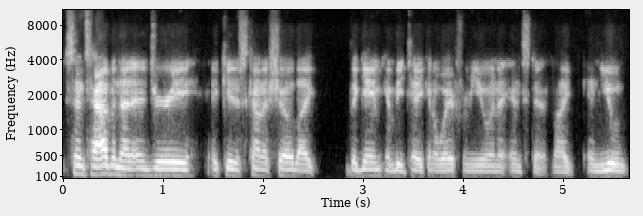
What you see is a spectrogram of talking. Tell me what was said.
since having that injury, it just kind of showed like the game can be taken away from you in an instant, like, and you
